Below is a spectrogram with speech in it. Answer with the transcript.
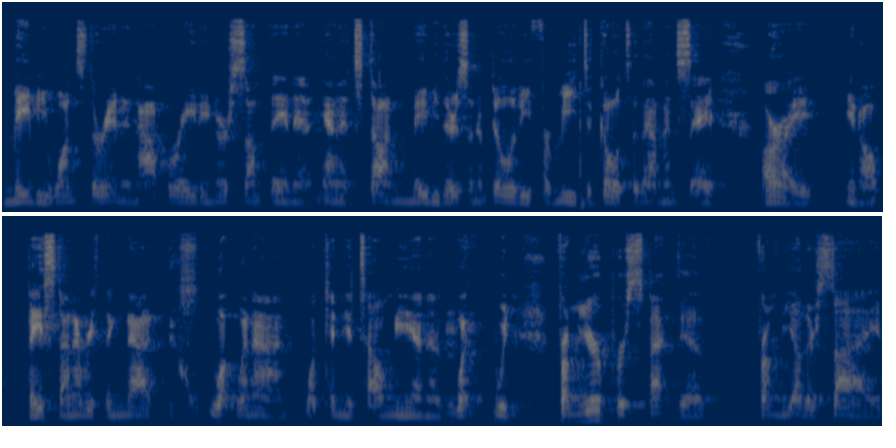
maybe once they're in and operating or something and, and it's done, maybe there's an ability for me to go to them and say, all right, you know, based on everything that, what went on, what can you tell me? And uh, what would, from your perspective, from the other side,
